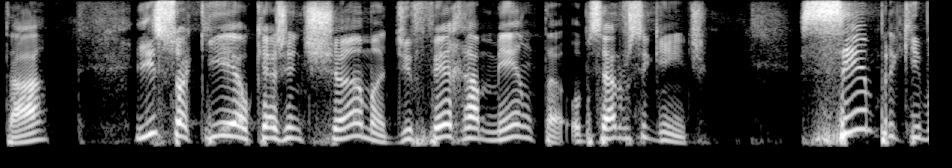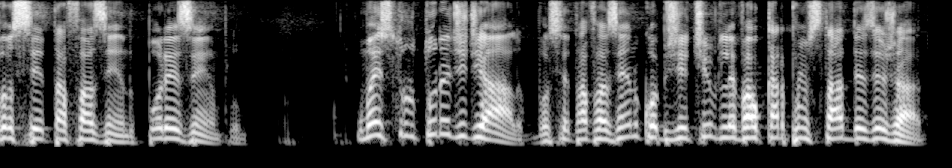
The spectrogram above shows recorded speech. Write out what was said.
Tá? Isso aqui é o que a gente chama de ferramenta. Observe o seguinte, sempre que você está fazendo, por exemplo, uma estrutura de diálogo. Você está fazendo com o objetivo de levar o cara para um estado desejado.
